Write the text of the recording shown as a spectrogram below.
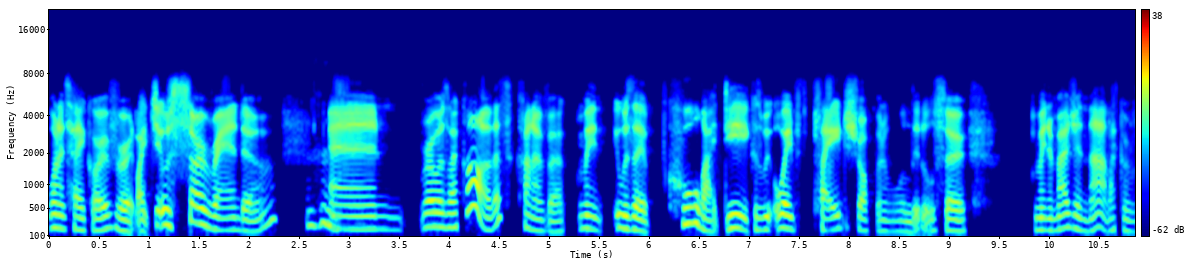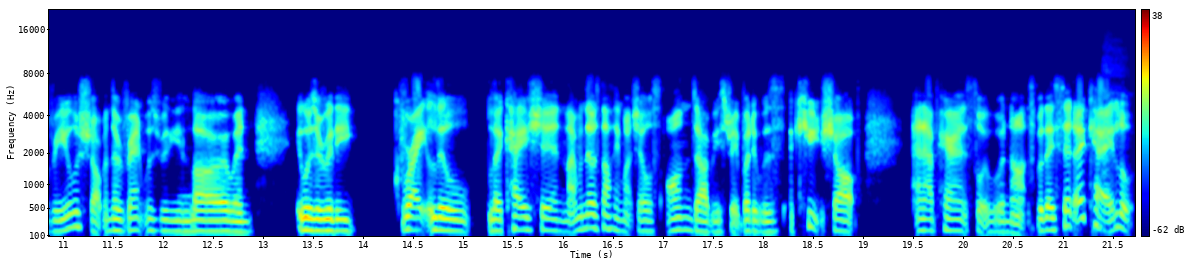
want to take over it? Like it was so random. Mm-hmm. And Ro was like, oh, that's kind of a, I mean, it was a cool idea because we always played shop when we were little. So, I mean, imagine that, like a real shop and the rent was really low and it was a really great little location. I mean, there was nothing much else on Derby Street, but it was a cute shop and our parents thought we were nuts. But they said, okay, look,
